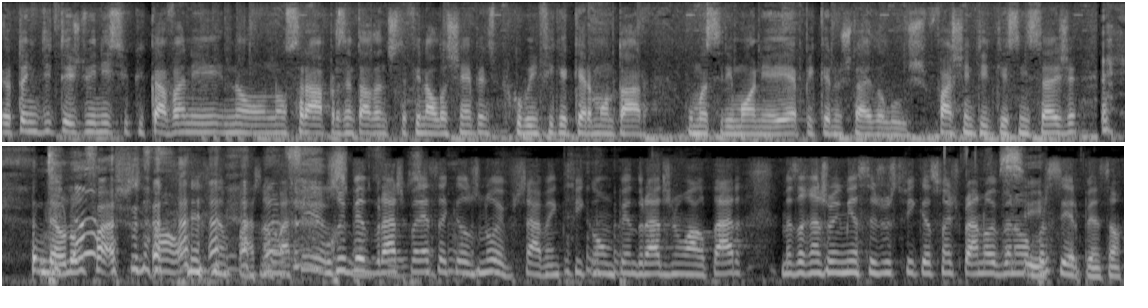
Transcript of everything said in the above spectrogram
Eu tenho dito desde o início que Cavani não, não será apresentado antes da final da Champions porque o Benfica quer montar uma cerimónia épica no Estádio da Luz. Faz sentido que assim seja. Não, não faz. Não. Não faz, não faz. O Rui Pedro Brás parece aqueles noivos, sabem, que ficam pendurados no altar, mas arranjam imensas justificações para a noiva não Sim. aparecer. Pensam,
